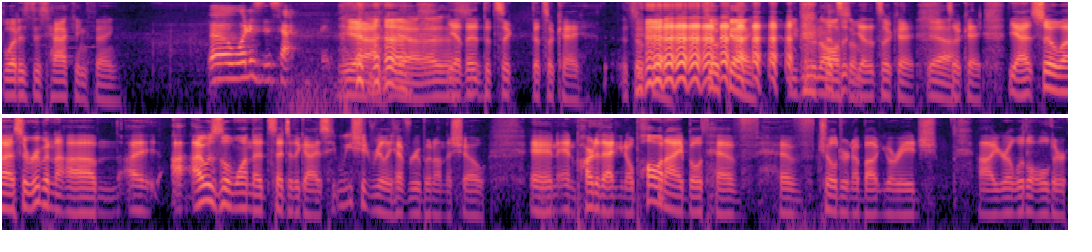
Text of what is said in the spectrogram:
what is this hacking thing?" Uh, what is this hacking thing? Yeah, yeah, yeah, that's- that, that's a, that's okay. It's okay. it's okay. You're doing That's- awesome. yeah, that's okay. Yeah. It's okay. Yeah. So, uh, so Reuben, um, I, I, I was the one that said to the guys, we should really have Reuben on the show, and and part of that, you know, Paul and I both have have children about your age. Uh, you're a little older,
